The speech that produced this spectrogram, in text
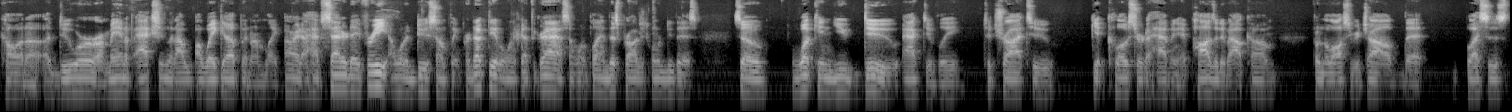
call it a, a doer or a man of action that I, I, wake up and I'm like, all right, I have Saturday free. I want to do something productive. I want to cut the grass. I want to plan this project. I want to do this. So, what can you do actively to try to get closer to having a positive outcome from the loss of your child that blesses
